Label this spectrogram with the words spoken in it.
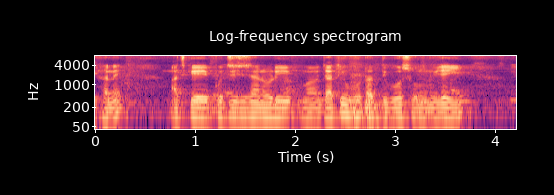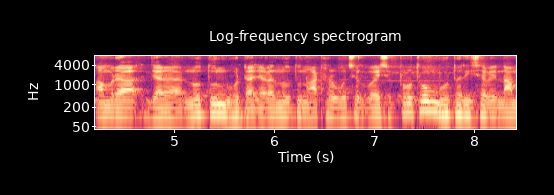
এখানে। আজকে পঁচিশে জানুয়ারি জাতীয় ভোটার দিবস অনুযায়ী আমরা যারা নতুন ভোটার, যারা নতুন আঠারো বছর বয়সে প্রথম ভোটার হিসাবে নাম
